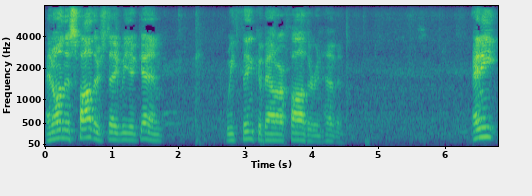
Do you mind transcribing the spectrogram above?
And on this Father's Day, we again, we think about our Father in heaven. And he,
